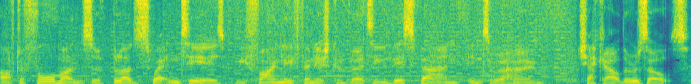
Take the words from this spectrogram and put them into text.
After four months of blood, sweat, and tears, we finally finished converting this van into a home. Check out the results.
